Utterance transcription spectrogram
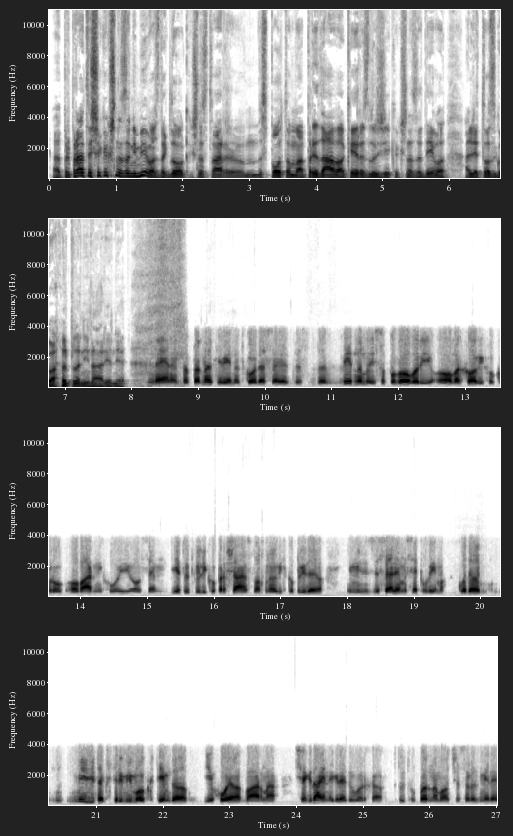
Pripravite še kakšno zanimivost, da kdo kakšno stvar s potoma predava, kaj razloži, kakšno zadevo, ali je to zgolj planinarjenje? Ne, ne, pa pri nas je vedno tako, da se da, da vedno so pogovori o vrhovih okrog, o varnih hoji, o vsem. Je tudi veliko vprašanj, sploh novih, ko pridejo in mi z veseljem vse povemo. Da, mi itak stremimo k tem, da je hoja varna. Če kdaj ne gre do vrha, tudi obrnemo, če se razmere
